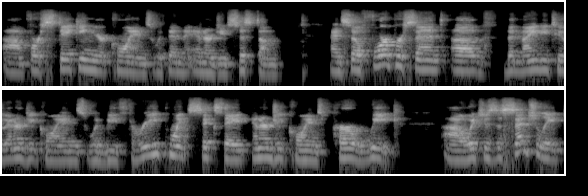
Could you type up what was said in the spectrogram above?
um, for staking your coins within the energy system. And so 4% of the 92 energy coins would be 3.68 energy coins per week uh, which is essentially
